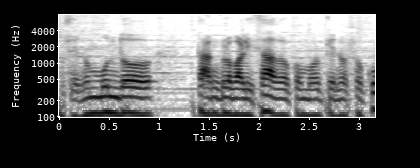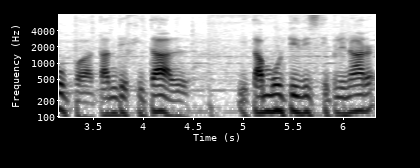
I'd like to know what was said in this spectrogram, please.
Pues en un mundo tan globalizado como el que nos ocupa, tan digital y tan multidisciplinar,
